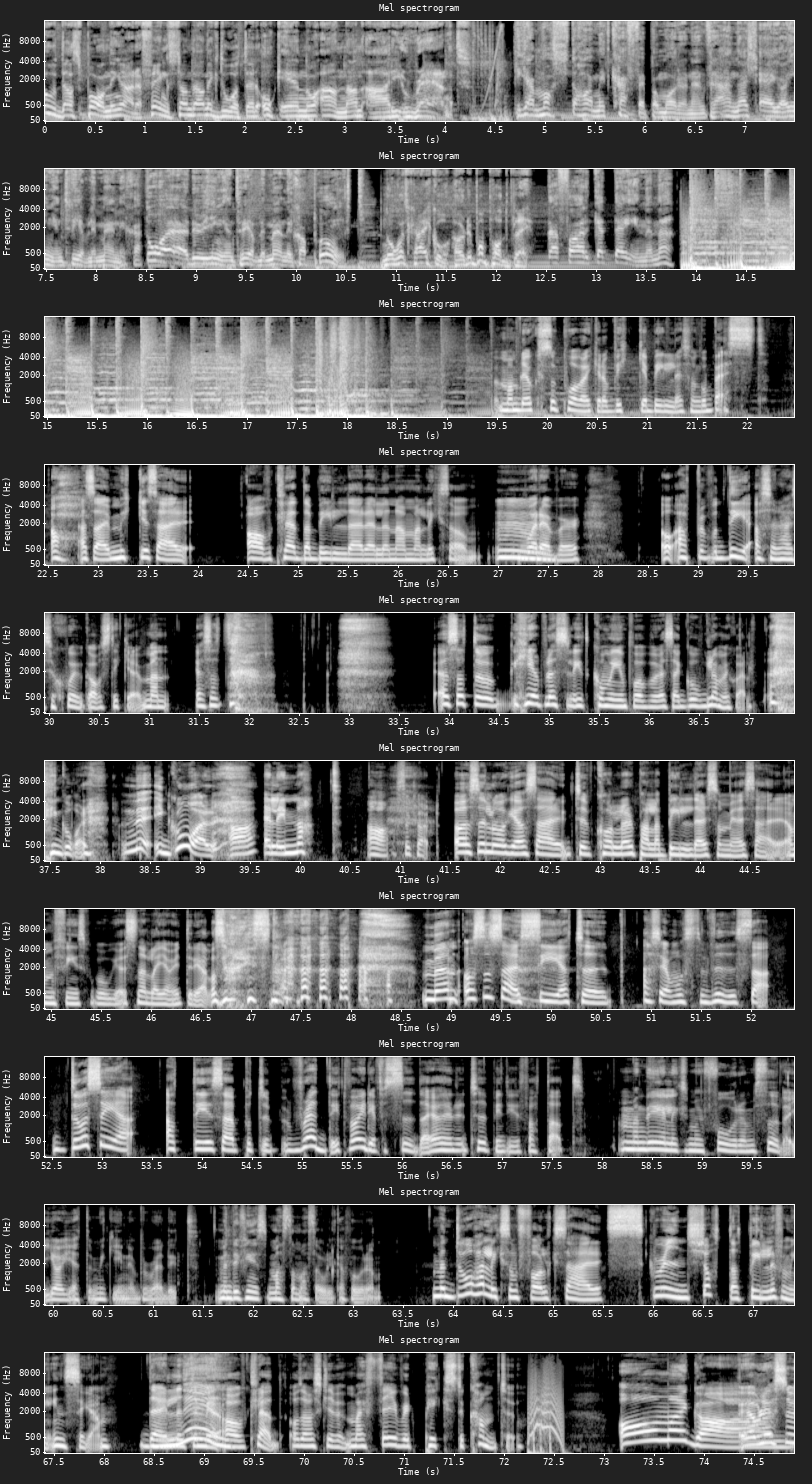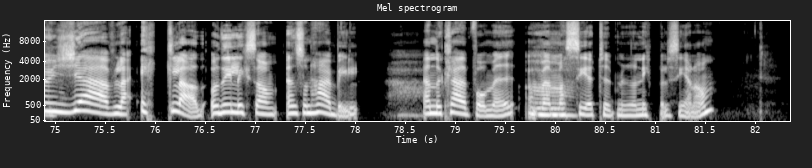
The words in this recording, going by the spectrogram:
Udda spaningar, fängslande anekdoter och en och annan arg rant. Jag måste ha mitt kaffe på morgonen för annars är jag ingen trevlig människa. Då är du ingen trevlig människa, punkt. Något Kaiko, hör du på Podplay. Därför är gardinerna. Man blir också påverkad av vilka bilder som går bäst. Oh. Alltså mycket så här avklädda bilder eller när man liksom Mm. whatever. Och apropå det, alltså den här är så sjuk avstickare men jag satt Jag satt och helt plötsligt kom in på att börja så googla mig själv igår. Nej, igår? Ja. Eller i natt. Ja, såklart. Och så låg jag och så här, typ kollade på alla bilder som jag så här, ja, finns på google. Snälla gör inte det alla som lyssnar. men och så, så här, ser jag typ, alltså jag måste visa. Då ser jag att det är så här på typ Reddit, vad är det för sida? Jag har typ inte fattat. Men det är liksom en forumsida. Jag är jättemycket inne på Reddit. Men det finns massa, massa olika forum. Men då har liksom folk så här screenshotat bilder från min Instagram. Där jag är lite Nej. mer avklädd. Och de skriver my favorite pics to come to. Oh my god. Jag blev så jävla äcklad. Och det är liksom en sån här bild. Ändå kläder på mig men man ser typ mina nipples igenom.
